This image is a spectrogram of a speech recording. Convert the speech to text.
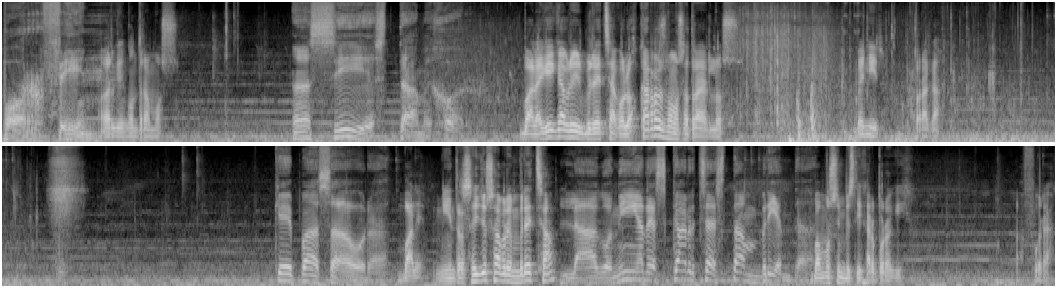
Por fin. A ver qué encontramos. Así está mejor. Vale, aquí hay que abrir brecha con los carros. Vamos a traerlos. Venir, por acá. ¿Qué pasa ahora? Vale, mientras ellos abren brecha, La agonía de escarcha está hambrienta. vamos a investigar por aquí. Afuera.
